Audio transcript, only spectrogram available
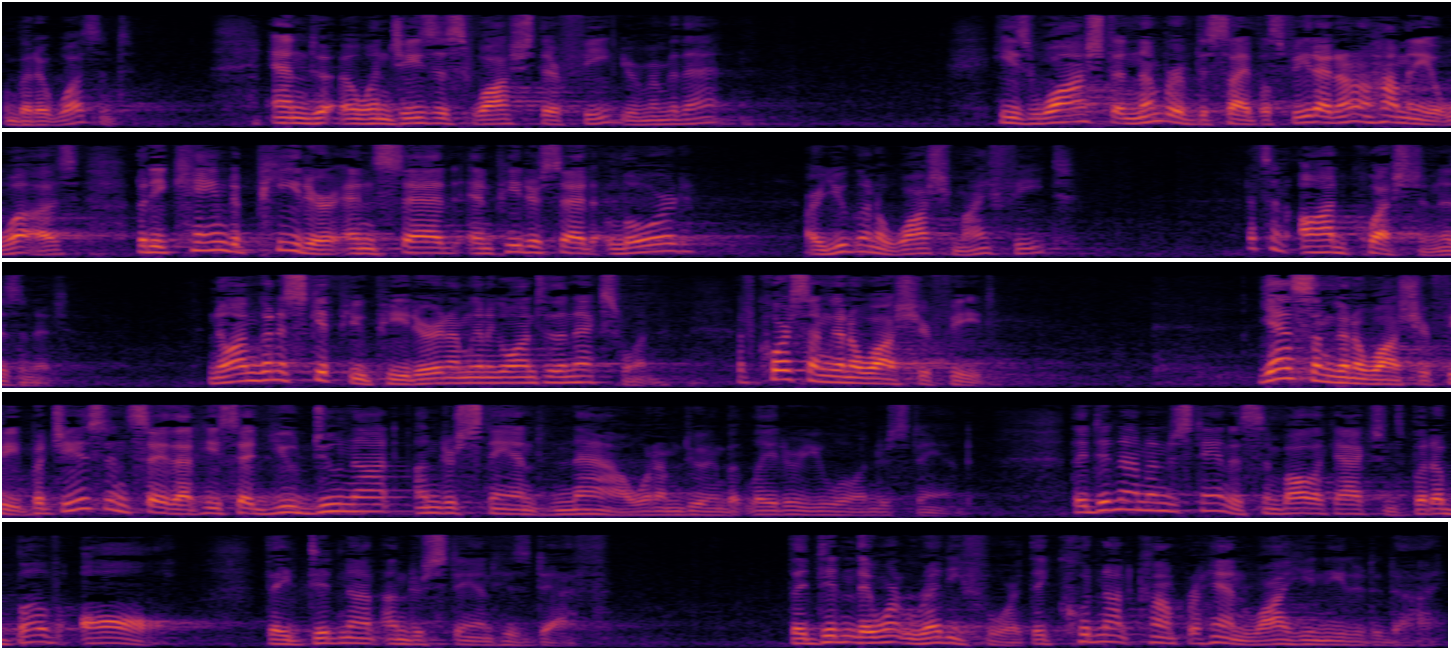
but it wasn't. And uh, when Jesus washed their feet, you remember that? He's washed a number of disciples' feet. I don't know how many it was, but he came to Peter and said, and Peter said, Lord, are you going to wash my feet? That's an odd question, isn't it? No, I'm going to skip you, Peter, and I'm going to go on to the next one. Of course I'm going to wash your feet. Yes, I'm going to wash your feet. But Jesus didn't say that. He said, You do not understand now what I'm doing, but later you will understand. They did not understand his symbolic actions, but above all, they did not understand his death. They didn't, they weren't ready for it. They could not comprehend why he needed to die.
